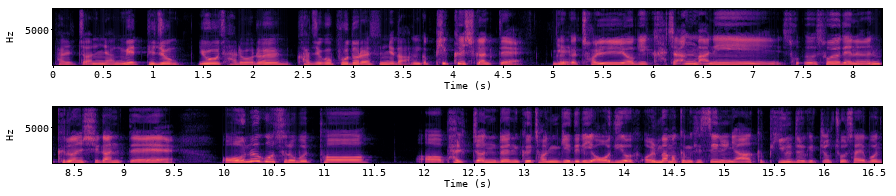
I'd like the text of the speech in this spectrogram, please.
발전량 및 비중 요 자료를 가지고 보도를 했습니다. 그러니까 피크 시간대 그러니까 예. 전력이 가장 많이 소, 요되는 그런 시간대에 어느 곳으로부터 어, 발전된 그 전기들이 어디 얼마만큼 이렇게 쓰이느냐 그 비율도 이렇게 쭉 조사해 본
